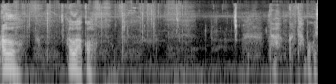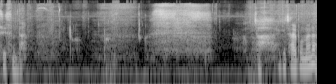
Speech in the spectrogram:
아우. 아우 아까워. 다, 다 먹을 수 있습니다. 자 이렇게 잘 보면은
